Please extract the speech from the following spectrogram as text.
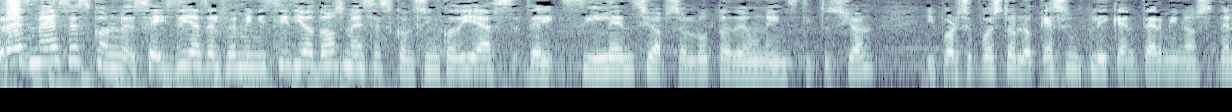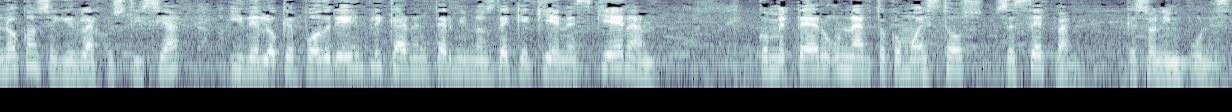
Tres meses con seis días del feminicidio, dos meses con cinco días del silencio absoluto de una institución y por supuesto lo que eso implica en términos de no conseguir la justicia y de lo que podría implicar en términos de que quienes quieran cometer un acto como estos se sepan que son impunes.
